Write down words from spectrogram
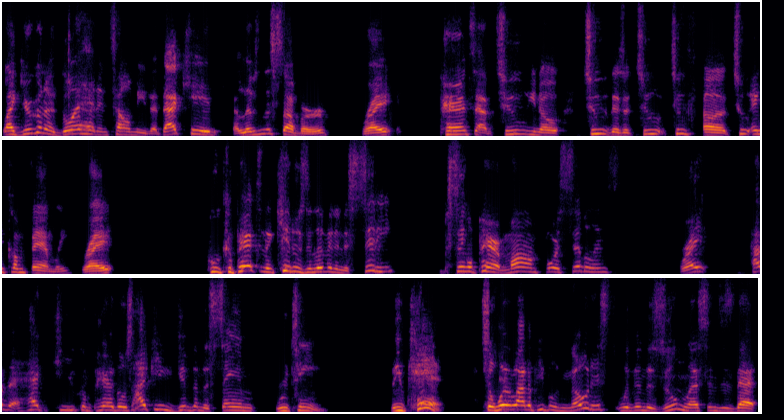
Like you're gonna go ahead and tell me that that kid that lives in the suburb, right? Parents have two, you know, two. There's a two, two, uh, two income family, right? Who compared to the kid who's living in the city, single parent mom, four siblings, right? How the heck can you compare those? How can you give them the same routine? You can't. So what a lot of people noticed within the Zoom lessons is that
